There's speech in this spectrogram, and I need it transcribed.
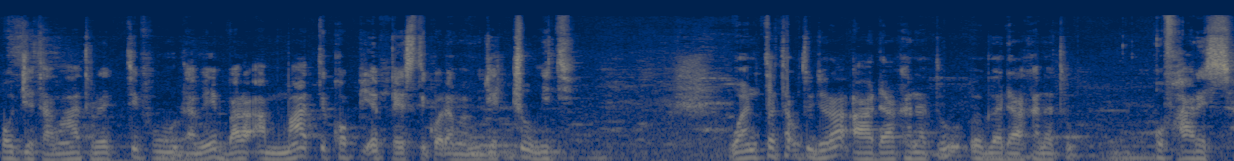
hojjetamaa turetti fuudhamee bara ammaatti koppii empeesti godhamam jechuu miti. Wanta ta'utu jira aadaa kanatu gadaa kanatu of haaressa.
